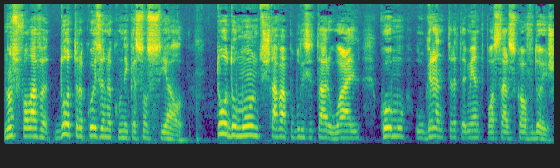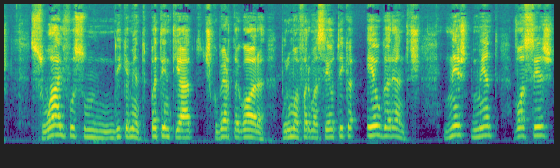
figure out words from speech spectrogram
não se falava de outra coisa na comunicação social. Todo o mundo estava a publicitar o alho como o grande tratamento para o SARS-CoV-2. Se o alho fosse um medicamento patenteado, descoberto agora por uma farmacêutica, eu garanto-vos, neste momento vocês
